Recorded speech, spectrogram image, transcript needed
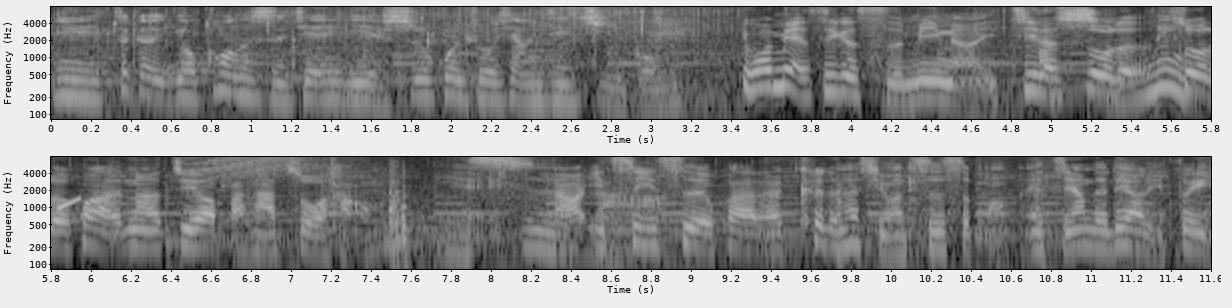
你这个有空的时间也是会做相机志工。一方面也是一个使命啊，既然做了做的话，那就要把它做好。也是然后一次一次的话，那客人他喜欢吃什么？哎，怎样的料理对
